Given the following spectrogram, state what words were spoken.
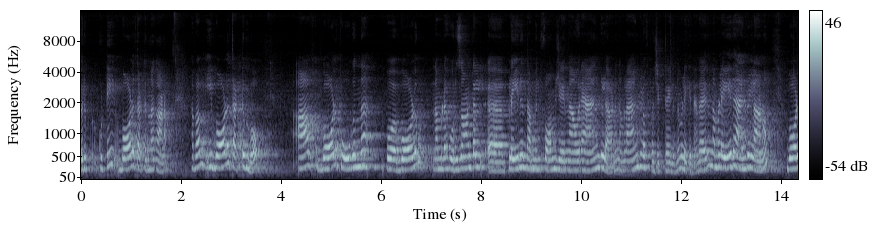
ഒരു കുട്ടി ബോൾ തട്ടുന്ന കാണാം. അപ്പം ഈ ബോൾ തട്ടുമ്പോൾ ആ ബോൾ പോകുന്ന ബോളും നമ്മുടെ ഹൊറിസോണ്ടൽ പ്ലെയിനും തമ്മിൽ ഫോം ചെയ്യുന്ന ആ ഒരു ആംഗിളാണ് നമ്മൾ ആംഗിൾ ഓഫ് പ്രൊജക്റ്റൈൽ എന്ന് വിളിക്കുന്നത്. അതായത് നമ്മൾ ഏത് ആംഗിളിലാണോ ബോൾ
